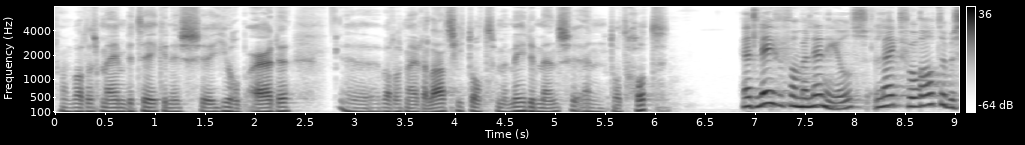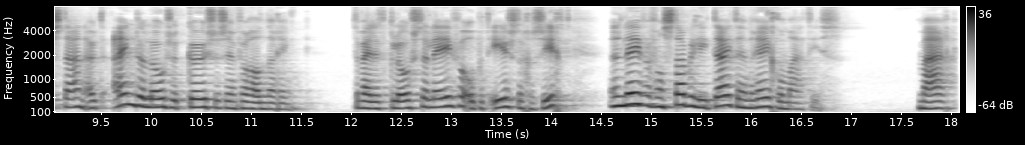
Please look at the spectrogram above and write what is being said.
Van wat is mijn betekenis uh, hier op aarde, wat is mijn relatie tot mijn medemensen en tot God. Het leven van millennials lijkt vooral te bestaan uit eindeloze keuzes en verandering terwijl het kloosterleven op het eerste gezicht een leven van stabiliteit en regelmaat is. Maar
